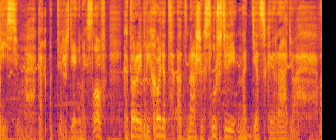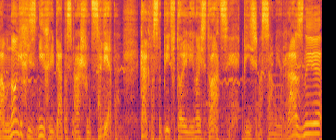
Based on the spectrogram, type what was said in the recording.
писем, как подтверждение моих слов, которые приходят от наших слушателей на детское радио. Во многих из них ребята спрашивают совета, как поступить в той или иной ситуации. Письма самые разные,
